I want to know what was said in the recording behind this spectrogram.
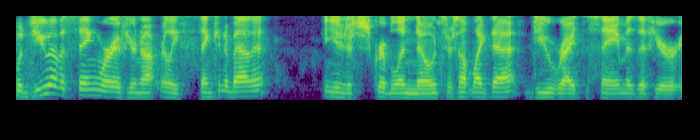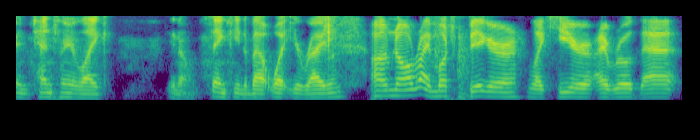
Well, do you have a thing where if you're not really thinking about it, you're just scribbling notes or something like that? Do you write the same as if you're intentionally like, you know, thinking about what you're writing? um, no, I'll write much bigger. Like here, I wrote that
